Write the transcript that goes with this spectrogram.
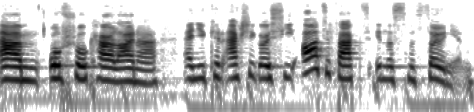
um, offshore Carolina, and you can actually go see artifacts in the Smithsonian.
